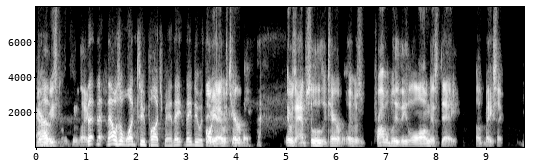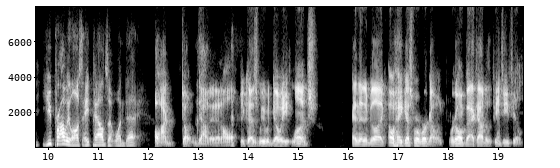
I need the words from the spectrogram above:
Yeah. are we supposed to? Like, that, that that was a one two punch, man. They they do what they oh, yeah, it was terrible. It was absolutely terrible. It was probably the longest day of basic. You probably lost eight pounds that one day. Oh, I don't doubt it at all because we would go eat lunch and then it'd be like, oh, hey, guess where we're going? We're going back out to the PT field.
